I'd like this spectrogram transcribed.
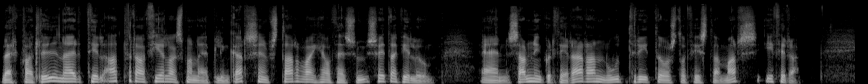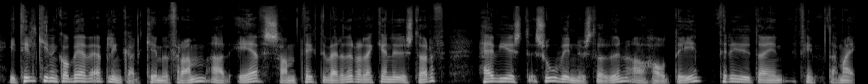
Verkvalliðin er til allra félagsmanna eblingar sem starfa hjá þessum sveitafélagum en samningur þeirra rann út 31. mars í fyrra. Í tilkynning á vef eblingar kemur fram að ef samþygt verður að leggja niður störf hefjist súvinnustöðun á hádegi þriðjudaginn 5. mæ.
